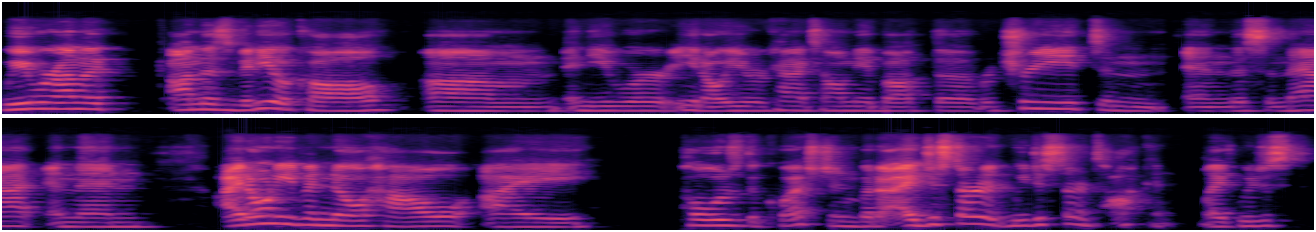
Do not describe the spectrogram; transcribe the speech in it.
We were on the on this video call, um, and you were, you know, you were kind of telling me about the retreat and and this and that, and then I don't even know how I posed the question, but I just started. We just started talking, like we just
